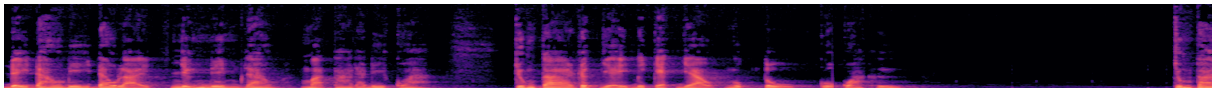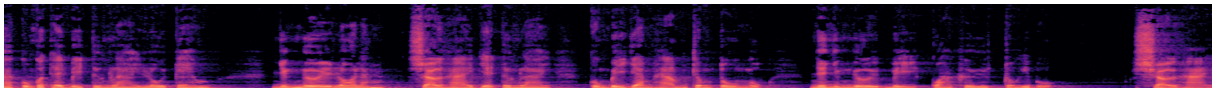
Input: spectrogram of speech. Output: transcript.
để đau đi đau lại những niềm đau mà ta đã đi qua chúng ta rất dễ bị kẹt vào ngục tù của quá khứ. Chúng ta cũng có thể bị tương lai lôi kéo. Những người lo lắng, sợ hãi về tương lai cũng bị giam hãm trong tù ngục như những người bị quá khứ trói buộc. Sợ hãi,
